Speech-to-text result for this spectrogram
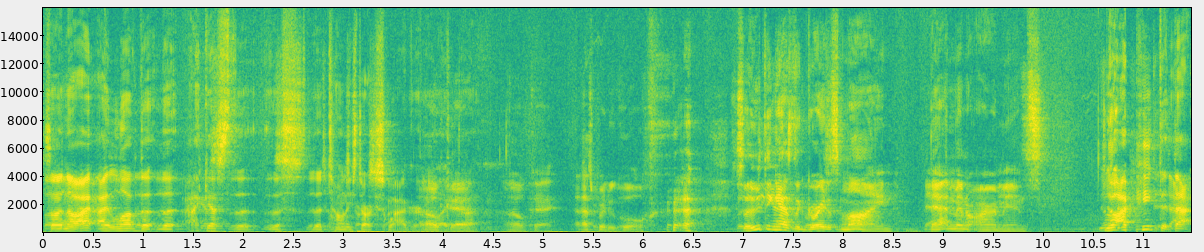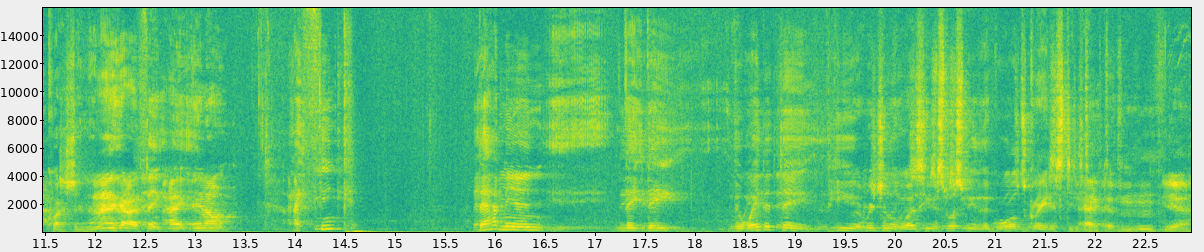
So no, I, I love the, the I guess the, the the Tony Stark swagger. I like Okay. that. Okay. That's pretty cool. so who do you think has the greatest mind, Batman or Iron Man's? No, I peeked at that question, and I gotta think. I you know, I think Batman. They they the way that they he originally was, he was supposed to be the world's greatest detective. hmm Yeah.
